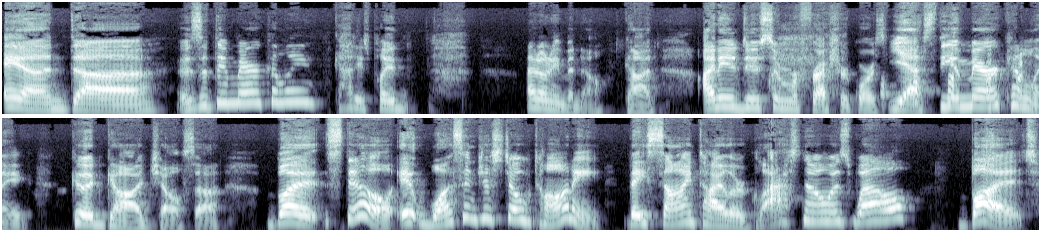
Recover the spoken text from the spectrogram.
And uh, is it the American League? God, he's played. I don't even know. God, I need to do some refresher course. Yes, the American League. Good God, Chelsea. But still, it wasn't just Ohtani. They signed Tyler Glasnow as well. But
